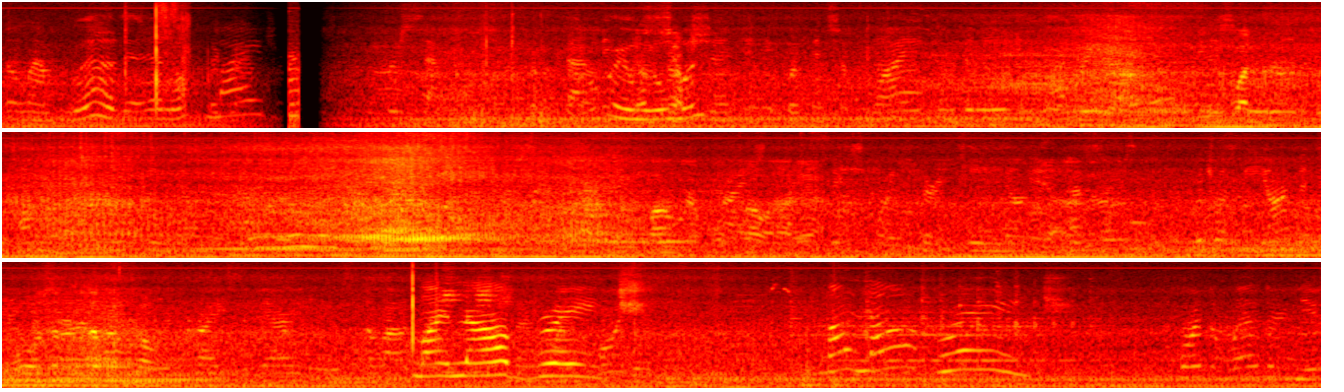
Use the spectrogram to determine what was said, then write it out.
the lamp My percent from Family Okay, yung Construction and Equipment Supply Company operating is My love. Audit. my love break. For the weather news,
